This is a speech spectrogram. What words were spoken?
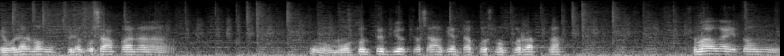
Eh, wala namang pinag-usapan na mag-contribute ka sa akin tapos mag-corrupt ka. Sumagay itong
